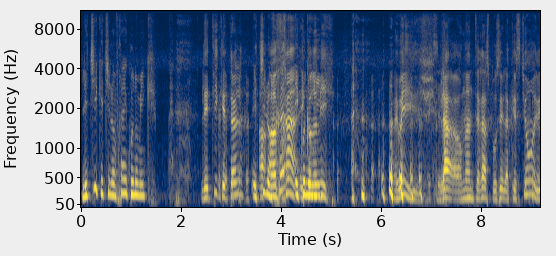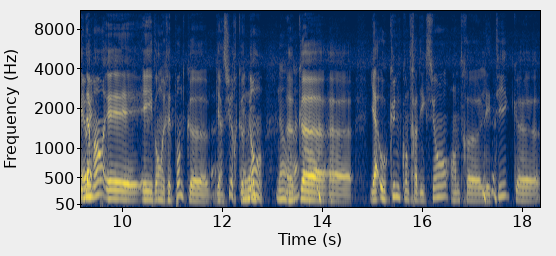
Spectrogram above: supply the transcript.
L'éthique est-il un frein économique? L'éthique est-elle est un, frein, économique, eh Oui, là, on a intérêt à se poser la question, eh évidemment, et, ils vont répondre que, bien sûr, que eh non, non hein. que il n'y a aucune contradiction entre l'éthique, euh,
